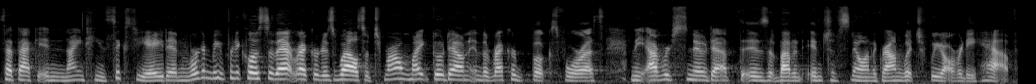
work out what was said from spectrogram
set back in 1968. And we're going to be pretty close to that record as well. So tomorrow might go down in the record books for us. And the average snow depth is about an inch of snow on the ground, which we already have.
